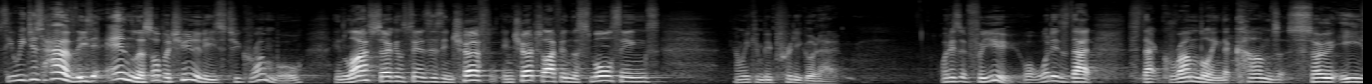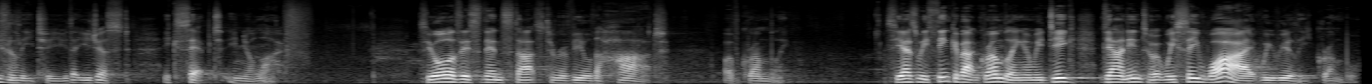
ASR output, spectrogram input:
See, we just have these endless opportunities to grumble in life circumstances, in church, in church life, in the small things, and we can be pretty good at it. What is it for you? Well, what is that, that grumbling that comes so easily to you that you just accept in your life? See, all of this then starts to reveal the heart of grumbling. See, as we think about grumbling and we dig down into it, we see why we really grumble.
